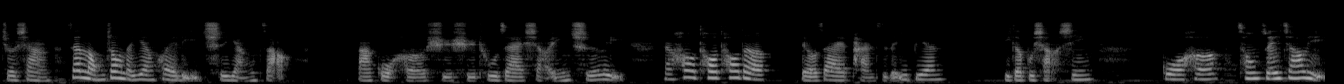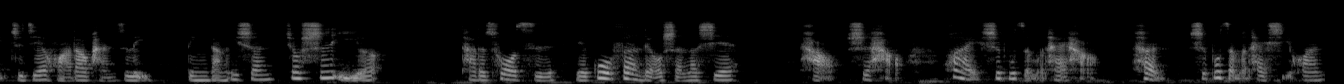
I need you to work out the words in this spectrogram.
就像在隆重的宴会里吃羊枣，把果核徐徐吐在小银池里，然后偷偷的留在盘子的一边，一个不小心。果核从嘴角里直接滑到盘子里，叮当一声就失仪了。他的措辞也过分留神了些。好是好，坏是不怎么太好，恨是不怎么太喜欢。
